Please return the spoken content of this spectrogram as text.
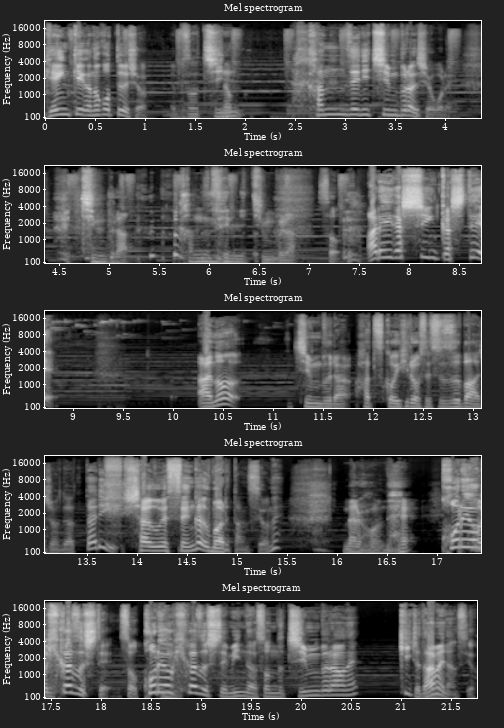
原型が残ってるでしょ？やっぱそのチのン完全にチンブラでしょこれ。チンブラ。完全にチンブラ。そう。あれが進化して、あの、チンブラ、初恋広瀬すずバージョンであったり、シャウエッセンが生まれたんですよね。なるほどね。これを聞かずして、そう、これを聞かずしてみんなそんなチンブラをね、聞いちゃダメなんですよ。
